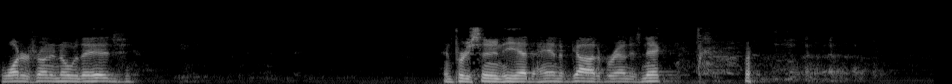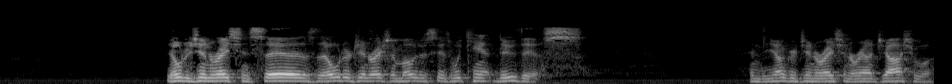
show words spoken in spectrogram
water's running over the edge. And pretty soon he had the hand of God up around his neck. the older generation says, the older generation of Moses says, we can't do this. And the younger generation around Joshua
